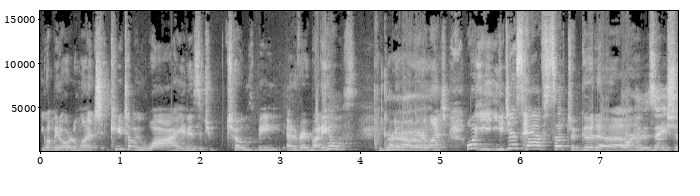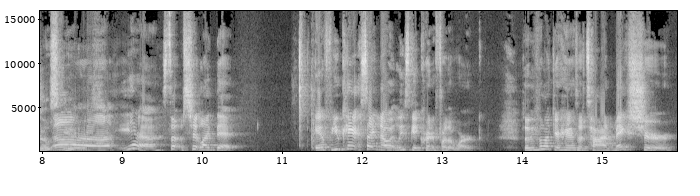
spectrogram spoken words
you want me to order lunch? Can you tell me why it is that you chose me out of everybody else? Girl. order lunch. Well, you, you just have such a good uh, Organizational skills. uh, yeah, so, shit like that. If you can't say no, at least get credit for the work. So if you feel like your hands are tied, make sure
